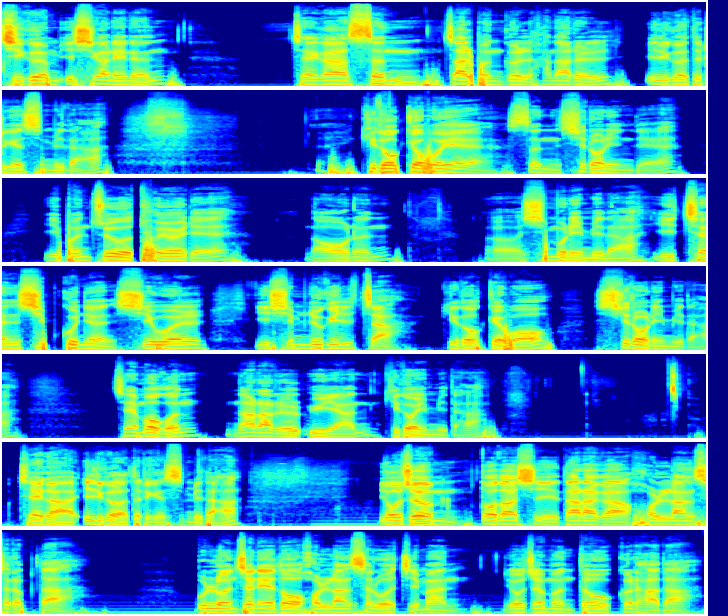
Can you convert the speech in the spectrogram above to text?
지금 이 시간에는 제가 쓴 짧은 글 하나를 읽어 드리겠습니다. 기독교보에 쓴 시론인데 이번 주 토요일에 나오는 어, 신문입니다. 2019년 10월 26일자 기독교보 시론입니다. 제목은 나라를 위한 기도입니다. 제가 읽어 드리겠습니다. 요즘 또다시 나라가 혼란스럽다. 물론 전에도 혼란스러웠지만 요즘은 더욱 그러하다.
